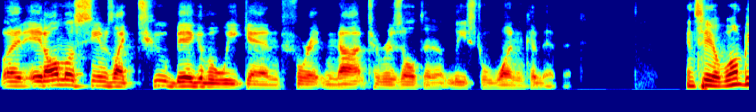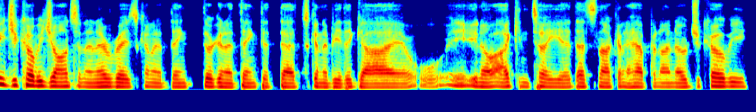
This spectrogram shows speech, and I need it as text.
but it almost seems like too big of a weekend for it not to result in at least one commitment. and see, it won't be Jacoby Johnson, and everybody's gonna think they're gonna think that that's gonna be the guy. Or, you know, I can tell you that's not gonna happen. I know Jacoby.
